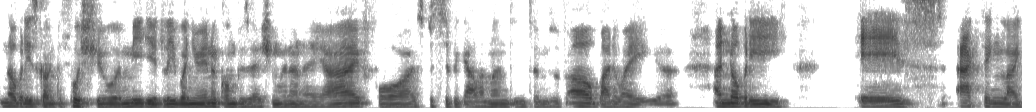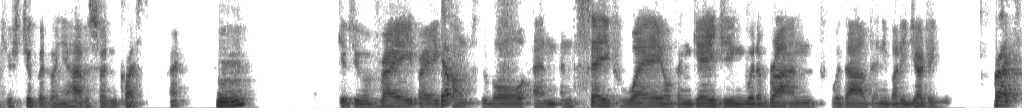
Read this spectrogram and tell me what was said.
nobody's going to push you immediately when you're in a conversation with an AI for a specific element in terms of, oh, by the way, uh, and nobody is acting like you're stupid when you have a certain question, right? Mm-hmm. Gives you a very, very yep. comfortable and, and safe way of engaging with a brand without anybody judging you. Right.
